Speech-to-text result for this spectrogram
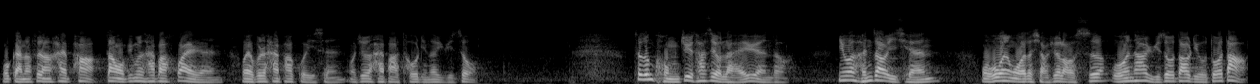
我感到非常害怕。但我并不是害怕坏人，我也不是害怕鬼神，我就是害怕头顶的宇宙。这种恐惧它是有来源的。因为很早以前，我问我的小学老师，我问他宇宙到底有多大，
